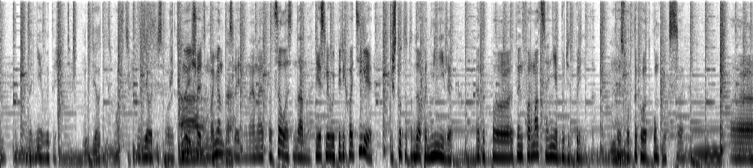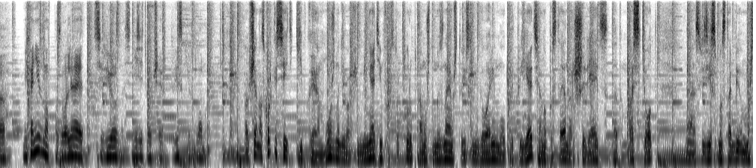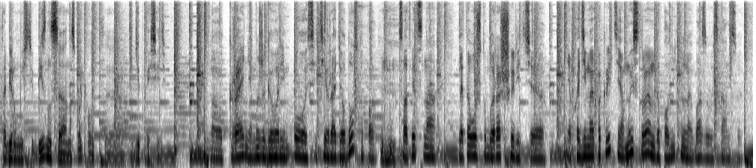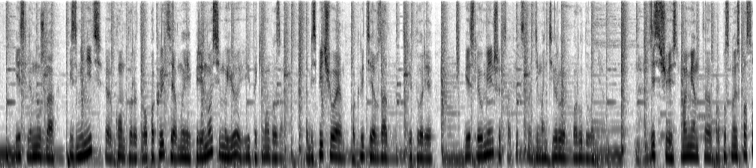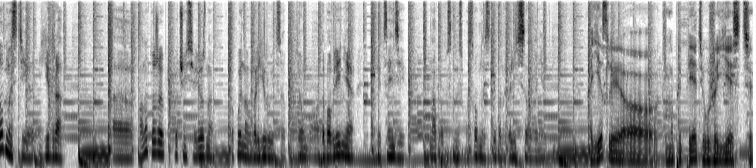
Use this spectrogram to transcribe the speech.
не вытащите, Делать не сможете. делать не сможете. Ну, и А, еще один момент да. последний, наверное, это целостность данных. Если вы перехватили и что-то туда подменили, этот, э, эта информация не будет принята. То есть вот такой вот комплекс э, э, механизмов позволяет серьезно снизить вообще риски взлома. Вообще, насколько сеть гибкая? Можно ли вообще менять инфраструктуру? Потому что мы знаем, что если мы говорим о предприятии, оно постоянно расширяется, да, там растет в связи с масштаби- масштабируемостью бизнеса. Насколько вот э, гибкая сеть? Но крайне мы же говорим о сети радиодоступа, Мгм. Соответственно, для того, чтобы расширить э, необходимое покрытие, мы строим дополнительную базовую станцию. Если нужно изменить э, контур этого покрытия, мы переносим ее и таким образом обеспечиваем покрытие в заданной территории. Если уменьшить, соответственно, демонтируем оборудование. Здесь еще есть момент э, пропускной способности ядра. Э, Оно тоже очень серьезно, спокойно варьируется путем э, добавления лицензий на пропускную способность либо на количество абонентов. А если э, на предприятии уже есть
